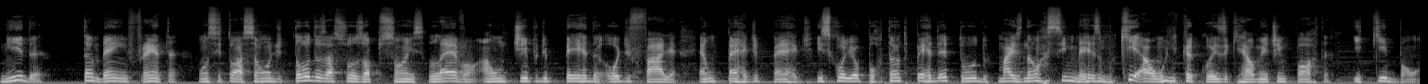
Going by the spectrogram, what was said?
Nida também enfrenta uma situação onde todas as suas opções levam a um tipo de perda ou de falha. É um perde-perde. Escolheu, portanto, perder tudo, mas não a si mesmo, que é a única coisa que realmente importa. E que bom!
